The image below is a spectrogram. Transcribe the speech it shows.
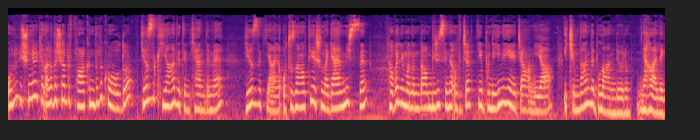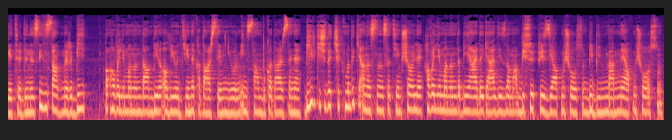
Onu düşünürken arada şöyle bir farkındalık oldu. Yazık ya dedim kendime. Yazık yani. 36 yaşına gelmişsin havalimanından biri seni alacak diye bu neyin heyecanı ya? İçimden de ulan diyorum ne hale getirdiniz insanları bir havalimanından biri alıyor diye ne kadar seviniyorum insan bu kadar sene. Bir kişi de çıkmadı ki anasını satayım şöyle havalimanında bir yerde geldiği zaman bir sürpriz yapmış olsun bir bilmem ne yapmış olsun.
